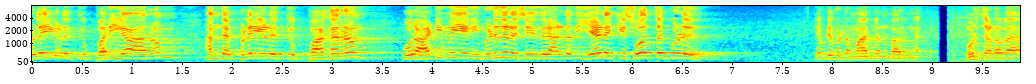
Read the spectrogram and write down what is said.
பிழைகளுக்கு பரிகாரம் அந்த பிழைகளுக்கு பகரம் ஒரு அடிமையை நீ விடுதலை செய்திரு அல்லது ஏழைக்கு சோத்த கொடு. எப்படிப்பட்ட மார்க்கன் பாருங்க. ஒரு தடவை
